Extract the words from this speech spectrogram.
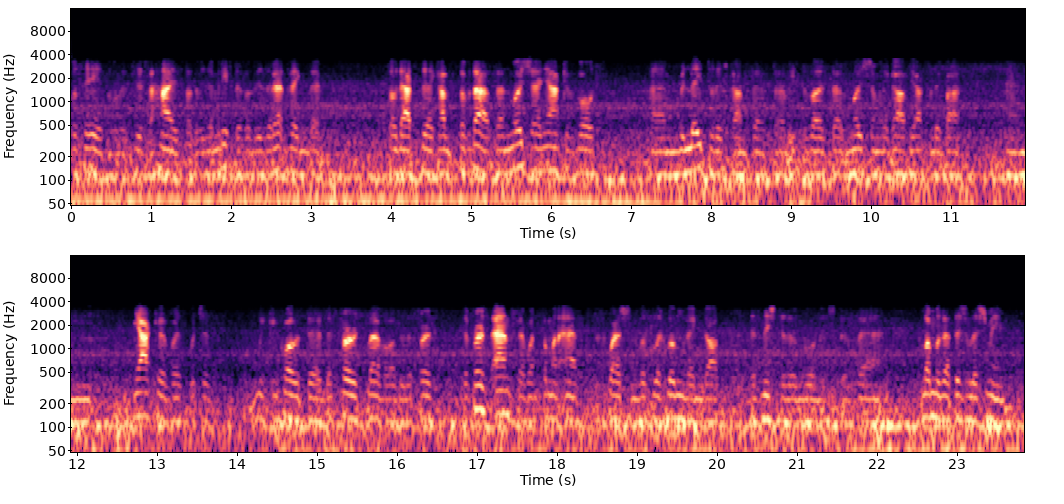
was is was it is the highest or the mirifte or the red thing there. So that's the concept of that. And Moshe and Yaakov both um, relate to this concept. At least as I said, Moshe Gav Yaakov and Yaakov, which is we can call it the, the first level, or the first the first answer when someone asks this question, was lich lung wegen Gott, is nicht zu tun nicht, is uh, lama zet ish lishmim.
